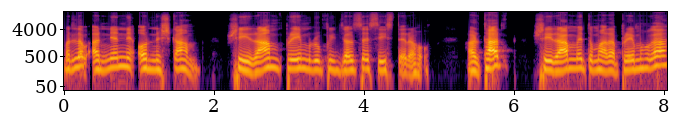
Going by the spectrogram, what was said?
मतलब अन्यन्य और निष्काम श्री राम प्रेम रूपी जल से सींचते रहो। अर्थात श्री राम में तुम्हारा प्रेम होगा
